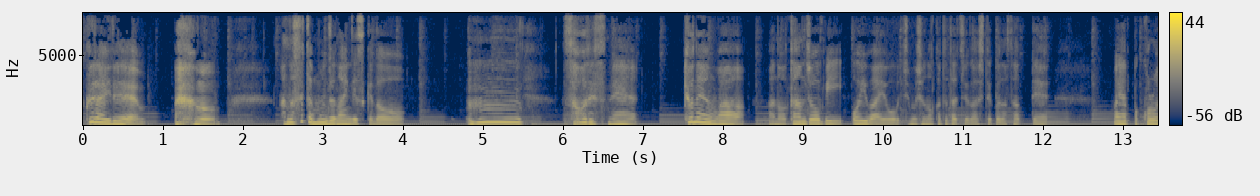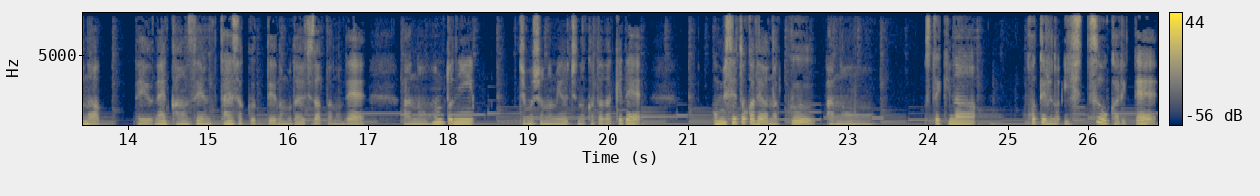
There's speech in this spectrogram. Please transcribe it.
くらいで、あの、話せたもんじゃないんですけど、うーん、そうですね。去年は、あの、誕生日お祝いを事務所の方たちがしてくださって、まあ、やっぱコロナっていうね、感染対策っていうのも大事だったので、あの、本当に事務所の身内の方だけで、お店とかではなく、あの、素敵なホテルの一室を借りて、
